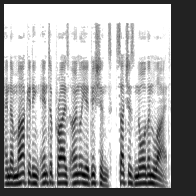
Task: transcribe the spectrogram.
and are marketing enterprise-only editions, such as Northern Light.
